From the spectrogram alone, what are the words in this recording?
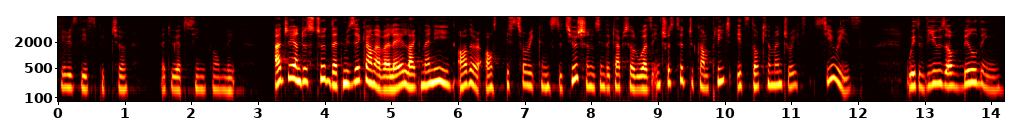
Here is this picture that you have seen formerly. Atget understood that Musée Carnavalet, like many other historic institutions in the capital, was interested to complete its documentary series with views of building,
